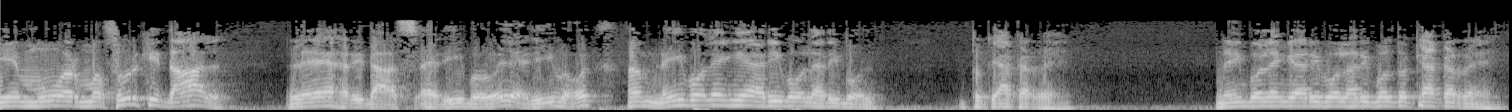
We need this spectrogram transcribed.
ये मुँह और मसूर की दाल। ले, हरिदास, हरी बोल हरी बोल। हम नहीं बोलेंगे हरी बोल हरी बोल। तो क्या कर रहे हैं? नहीं बोलेंगे हरी बोल हरी बोल तो क्या कर रहे हैं?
